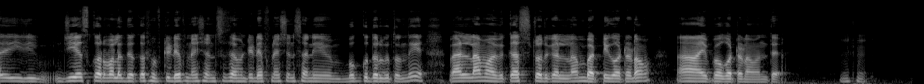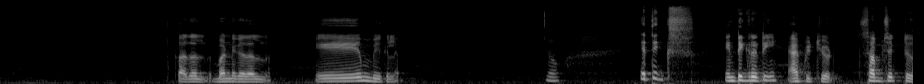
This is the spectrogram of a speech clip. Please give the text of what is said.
ఈ జిఎస్ కోర్ వాళ్ళది ఒక ఫిఫ్టీ డెఫినేషన్స్ సెవెంటీ డెఫినేషన్స్ అని బుక్ దొరుకుతుంది. వెళ్ళడం ఆ వికాస్ స్టోర్కి వెళ్ళడం బట్టి కొట్టడం అయిపోగొట్టడం అంతే. కదలదు బండి కదలదు. ఏం బీకలేం. ఎథిక్స్ ఇంటిగ్రిటీ యాప్టిట్యూడ్ సబ్జెక్టు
